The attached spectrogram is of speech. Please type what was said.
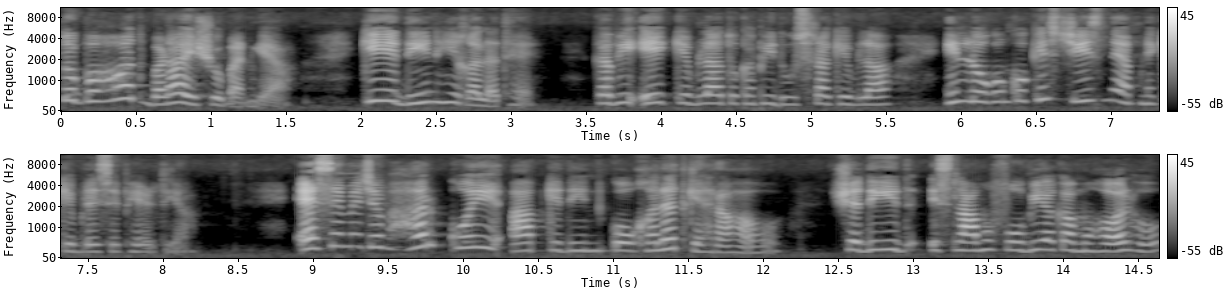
تو بہت بڑا ایشو بن گیا کہ یہ دین ہی غلط ہے۔ کبھی ایک قبلہ تو کبھی دوسرا قبلہ۔ ان لوگوں کو کس چیز نے اپنے قبلے سے پھیر دیا؟ ایسے میں جب ہر کوئی آپ کے دین کو غلط کہہ رہا ہو، شدید اسلام و فوبیا کا ماحول ہو،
